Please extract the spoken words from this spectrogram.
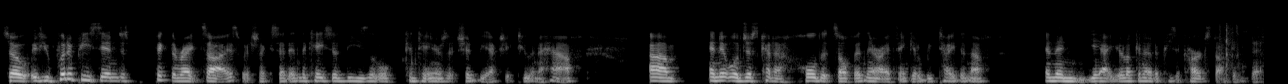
So if you put a piece in, just pick the right size, which like I said, in the case of these little containers, it should be actually two and a half. Um, and it will just kind of hold itself in there. I think it'll be tight enough. And then, yeah, you're looking at a piece of cardstock instead.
